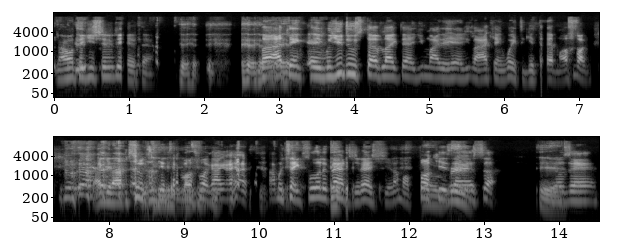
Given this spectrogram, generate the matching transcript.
I don't think he should have did that. But I think hey, when you do stuff like that, you might have had you like, I can't wait to get that motherfucker. I get an opportunity to get that motherfucker. I, am gonna take full advantage of that shit. I'm gonna fuck Oh, his really? ass up. You know what. I'm saying?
